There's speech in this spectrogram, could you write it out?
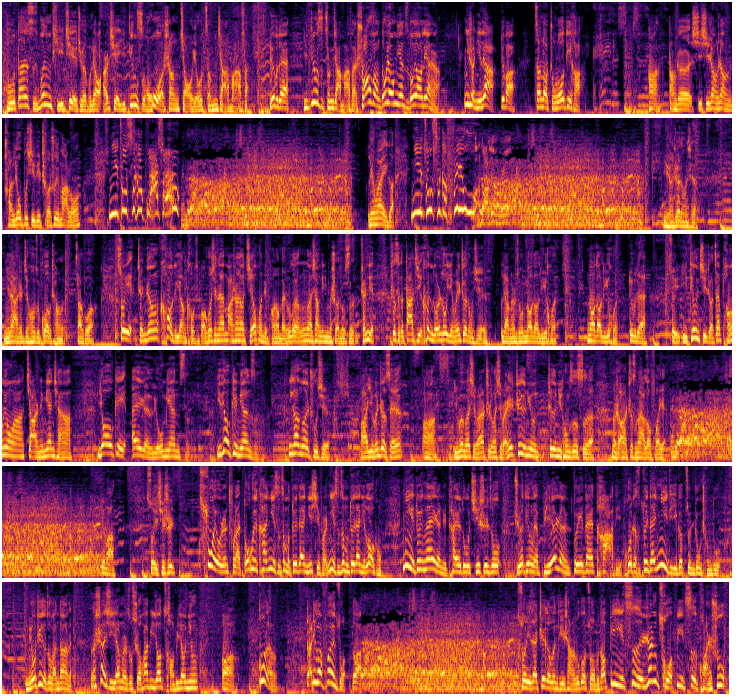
不但是问题解决不了，而且一定是火上浇油，增加麻烦，对不对？一定是增加麻烦，双方都要面子，都要脸啊！你说你俩对吧？站到钟楼底下，啊，当着熙熙攘攘、川流不息的车水马龙，你就是个瓜怂。另外一个，你就是个废物，两个人，你说这东西，你俩这今后就过不成了，咋过？所以，真正好的两口子，包括现在马上要结婚的朋友们，如果我想跟你们说，就是真的，这是个大忌。很多人都因为这东西，两个人就闹到离婚，闹到离婚，对不对？所以一定记着，在朋友啊、家人的面前啊，要给爱人留面子，一定要给面子。你看我一出去，啊，一问这是谁？啊，一问我媳妇儿，指着我媳妇儿，哎，这个女这个女同志是，我说啊，这是我家老佛爷，对吧？所以其实所有人出来都会看你是怎么对待你媳妇儿，你是怎么对待你老公，你对爱人的态度，其实就决定了别人对待他的或者是对待你的一个尊重程度。没有这个就完蛋了。那陕西爷们儿就说话比较糙，比较拧，啊，过来，赶紧给我分一桌，对吧？所以在这个问题上，如果做不到彼此认错、彼此宽恕，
